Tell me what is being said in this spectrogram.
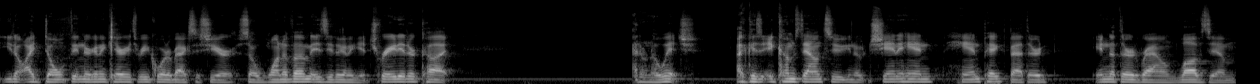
you know, I don't think they're going to carry three quarterbacks this year. So one of them is either going to get traded or cut. I don't know which. Because it comes down to, you know, Shanahan handpicked Beathard in the third round, loves him.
